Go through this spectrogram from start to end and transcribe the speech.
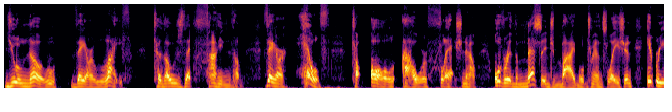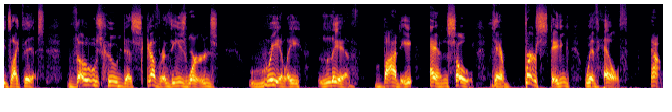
you'll know they are life to those that find them. They are health to all our flesh. Now, over in the Message Bible translation, it reads like this Those who discover these words really live, body and soul. They're bursting with health. Now,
